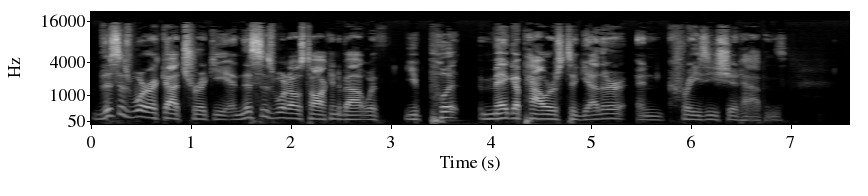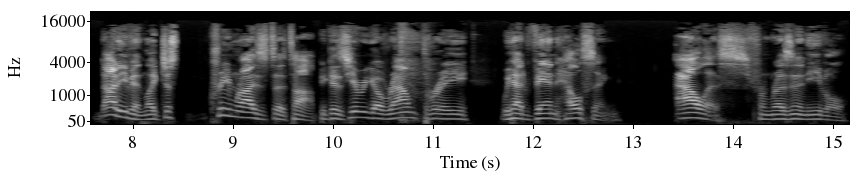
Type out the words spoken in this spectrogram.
This is where it got tricky. And this is what I was talking about with you put mega powers together and crazy shit happens. Not even like just cream rises to the top because here we go. Round three, we had Van Helsing, Alice from Resident Evil,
